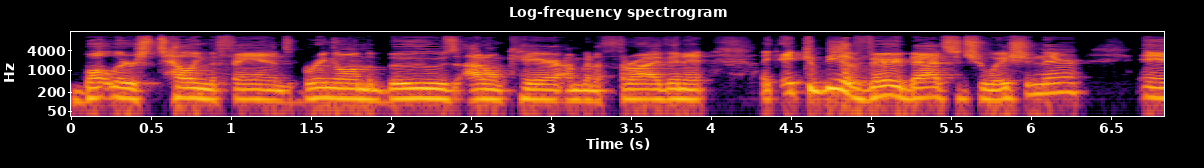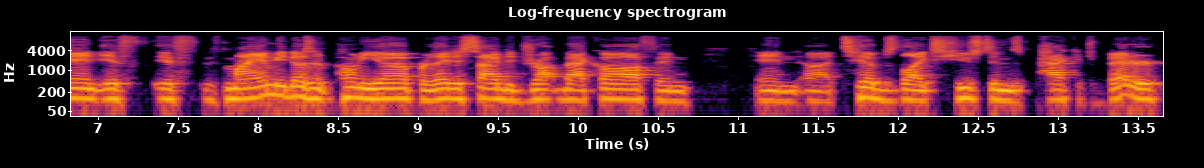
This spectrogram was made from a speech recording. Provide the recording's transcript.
Butler's telling the fans, "Bring on the booze. I don't care. I'm going to thrive in it." Like it could be a very bad situation there. And if, if if Miami doesn't pony up or they decide to drop back off and and uh, Thibs likes Houston's package better,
